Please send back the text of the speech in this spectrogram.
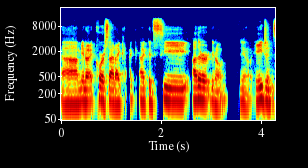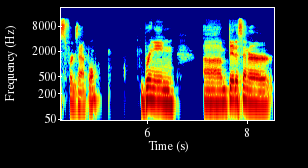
Um, you know, at CoreSite, I, I, I could see other, you know, you know, agents, for example, bringing um, data center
